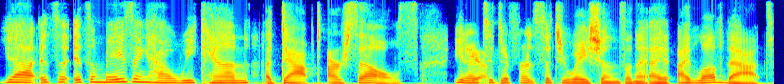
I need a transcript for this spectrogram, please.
Yeah it's a, it's amazing how we can adapt ourselves you know Yes. to different situations. And I, I i love that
